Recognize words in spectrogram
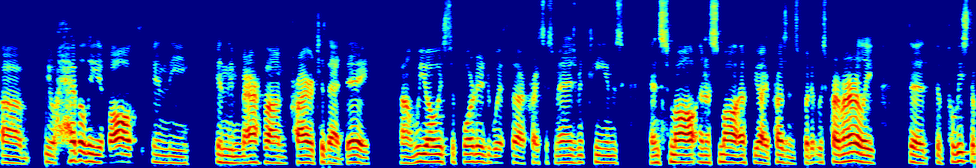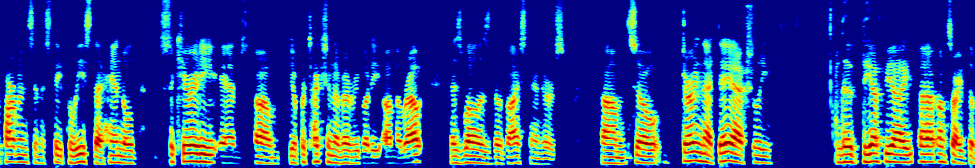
uh, you know, heavily involved in the in the marathon prior to that day. Um, we always supported with uh, crisis management teams and small and a small FBI presence, but it was primarily the the police departments and the state police that handled security and um, protection of everybody on the route, as well as the bystanders. Um, so during that day, actually, the the FBI, uh, I'm sorry, the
